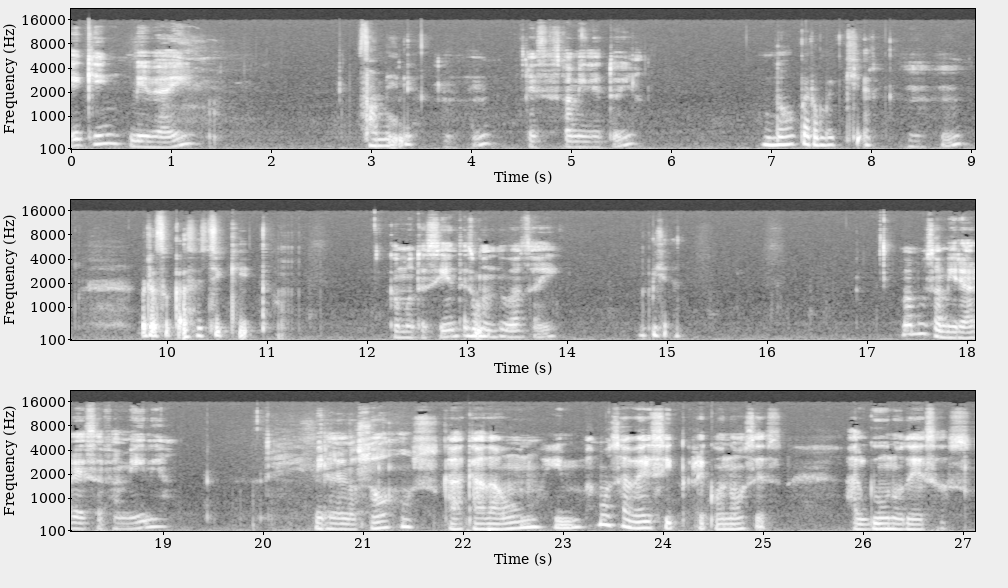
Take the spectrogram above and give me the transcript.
¿Y quién vive ahí? Familia. ¿Esa es familia tuya? No, pero me quiere. Pero su casa es chiquita. ¿Cómo te sientes cuando vas ahí? Bien. Vamos a mirar a esa familia. Mírale los ojos a cada uno y vamos a ver si reconoces alguno de esos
